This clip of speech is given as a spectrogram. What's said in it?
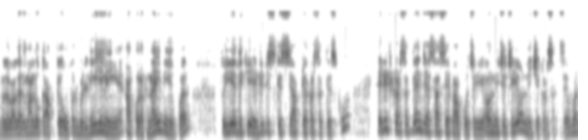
मतलब अगर मान लो कि आपके ऊपर बिल्डिंग ही नहीं है, आपको रखना ही नहीं ऊपर तो ये देखिए एडिट स्केच से, आप क्या कर सकते हैं इसको? एडिट कर सकते हैं जैसा सेप आपको चाहिए, और नीचे चाहिए और नीचे कर सकते हैं बट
